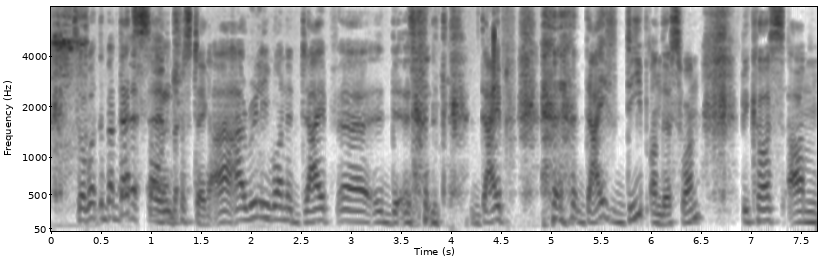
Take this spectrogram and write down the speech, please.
So, but, but that's so and, interesting. I, I, really want to dive uh, dive dive deep on this one because um,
